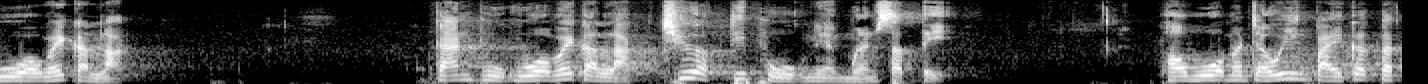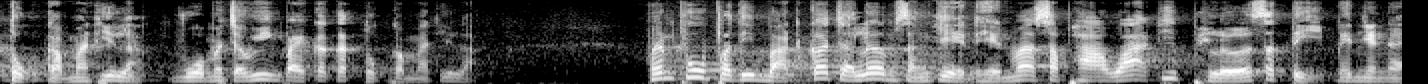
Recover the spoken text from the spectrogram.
วัวไว้กับหลัก การผูกวัวไว้กับหลัก เชือกที่ผูกเนี่ยเหมือนสติ พอวัวมันจะวิ่งไปก็กระตุกกลับมาที่หลัก วัวมันจะวิ่งไปก็กระตุกกลับมาที่หลัก เพราะฉะนั้นผู้ปฏิบัติก็จะเริ่มสังเกตเห็นว่าสภาวะที่เผลอสติเป็นยังไง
